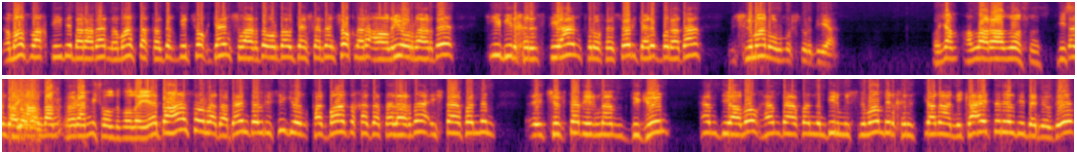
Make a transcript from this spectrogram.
Namaz vaktiydi beraber namaz da kıldık. Birçok genç vardı. Orada o gençlerden çokları ağlıyorlardı. Ki bir Hristiyan profesör gelip burada Müslüman olmuştur diye. Hocam Allah razı olsun. Biz Ben kaynağından öğrenmiş olduk olayı. E daha sonra da ben devrisi gün bazı gazetelerde işte efendim e, çifte bilmem düğün hem diyalog hem de efendim bir Müslüman bir Hristiyana nikah ettirildi denildi.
